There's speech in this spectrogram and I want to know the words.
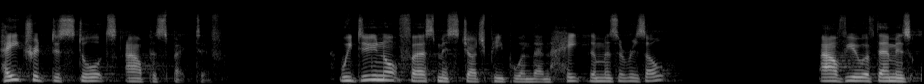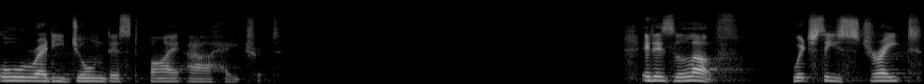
Hatred distorts our perspective. We do not first misjudge people and then hate them as a result. Our view of them is already jaundiced by our hatred. It is love which sees straight,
